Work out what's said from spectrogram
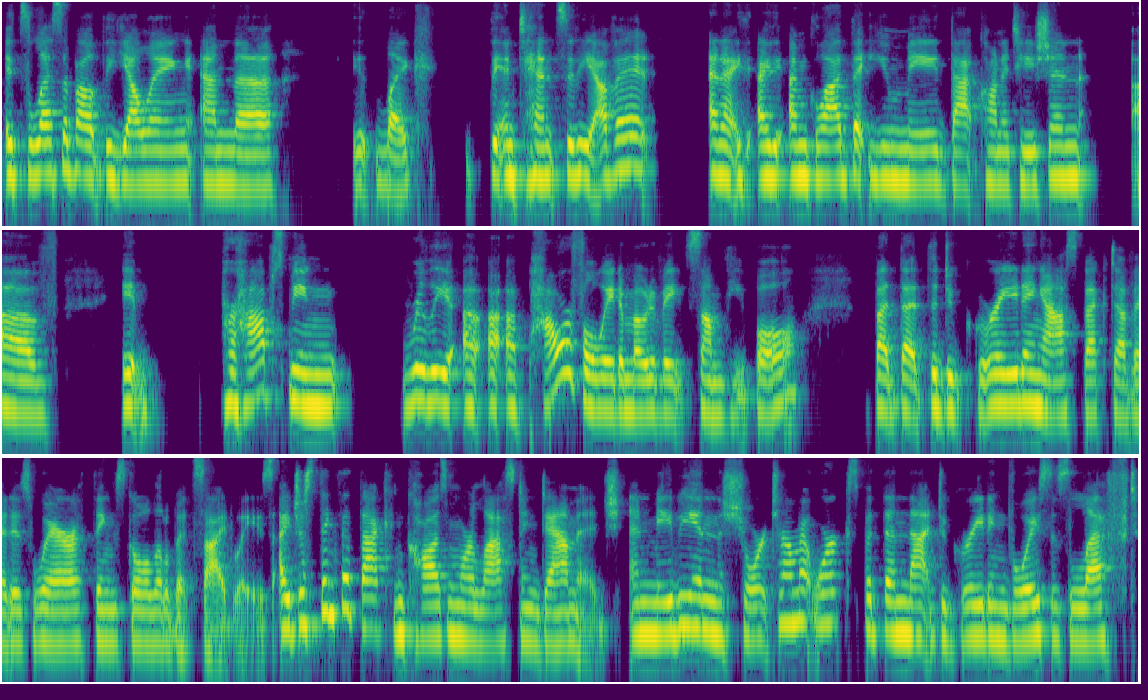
It's less about the yelling and the it, like the intensity of it. And I, I I'm glad that you made that connotation of it perhaps being really a, a powerful way to motivate some people but that the degrading aspect of it is where things go a little bit sideways. I just think that that can cause more lasting damage. And maybe in the short term it works, but then that degrading voice is left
